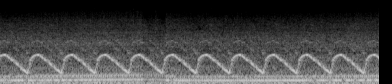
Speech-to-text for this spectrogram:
with automobile. Thank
